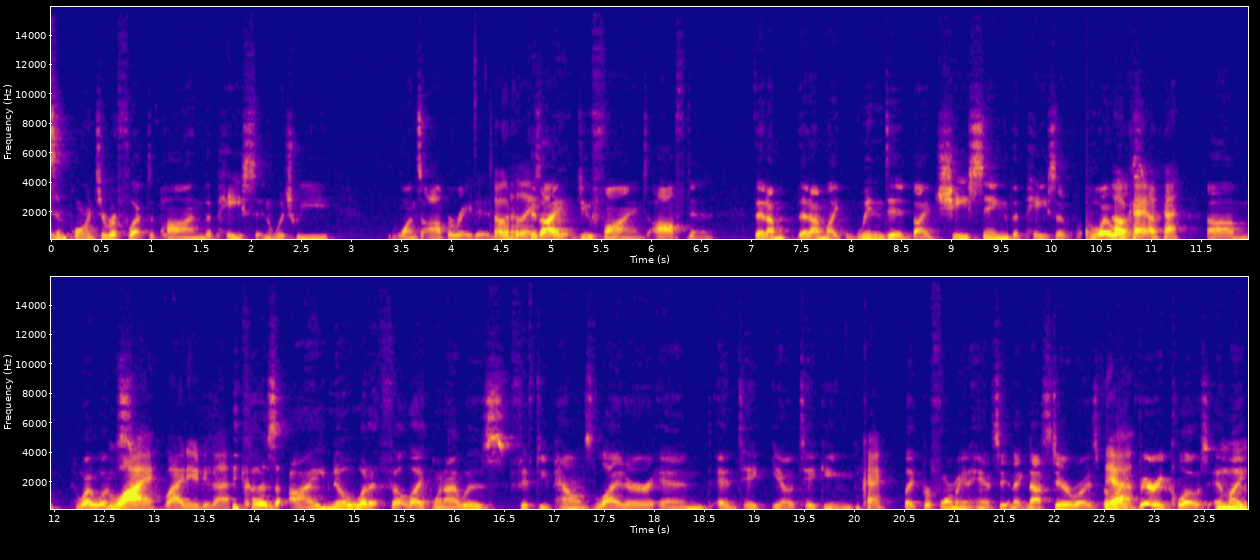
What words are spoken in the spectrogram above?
It's important to reflect upon the pace in which we once operated. Totally. Because I do find often that I'm that I'm like winded by chasing the pace of who I was. Okay, okay. Um, who I once. Why? Why do you do that? Because I know what it felt like when I was 50 pounds lighter and and take you know taking Okay. like performing enhancing like not steroids but Yeah. Mm-hmm. like very close and like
